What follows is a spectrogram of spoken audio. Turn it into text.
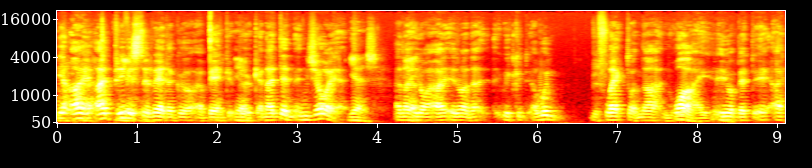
Yeah, I I previously read a, a Beckett book and I didn't enjoy it. Yes. And. I, you know, I you know, that we could I wouldn't reflect on that and why you know, but uh, I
